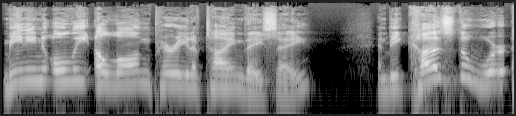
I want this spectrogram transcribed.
meaning only a long period of time, they say. And because the word,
